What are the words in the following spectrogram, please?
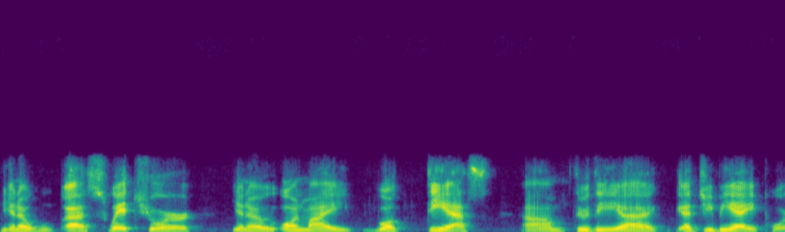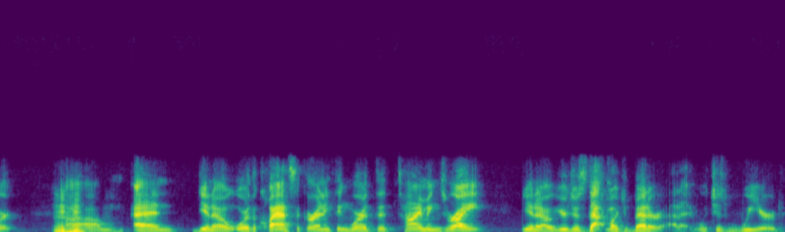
you know uh, Switch or you know on my well DS um, through the uh, GBA port. Mhm. um, and you know, or the classic or anything where the timing's right, you know, you're just that much better at it, which is weird.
